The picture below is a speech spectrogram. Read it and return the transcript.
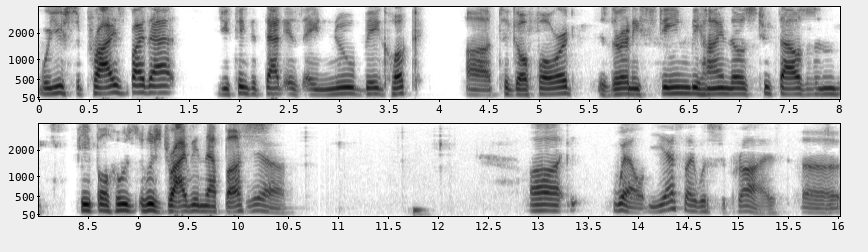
Were you surprised by that? Do you think that that is a new big hook uh, to go forward? Is there any steam behind those 2,000 people? Who's who's driving that bus? Yeah. Uh, well, yes, I was surprised. Uh,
